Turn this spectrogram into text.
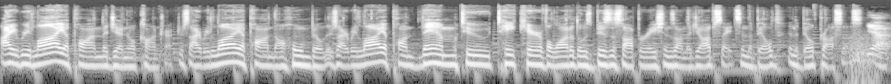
I rely upon the general contractors. I rely upon the home builders. I rely upon them to take care of a lot of those business operations on the job sites in the build in the build process. Yeah,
